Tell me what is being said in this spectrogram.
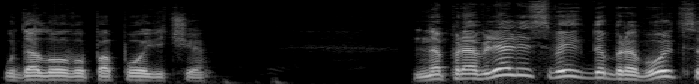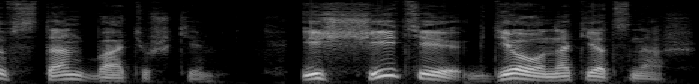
удалого Поповича, направляли своих добровольцев в стан батюшки. «Ищите, где он, отец наш!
